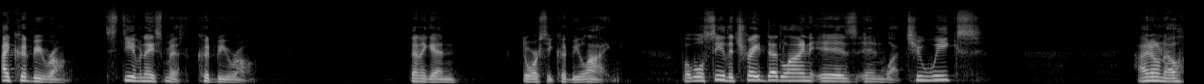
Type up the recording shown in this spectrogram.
I could be wrong. Stephen A. Smith could be wrong. Then again, Dorsey could be lying. But we'll see. The trade deadline is in what, two weeks? I don't know.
